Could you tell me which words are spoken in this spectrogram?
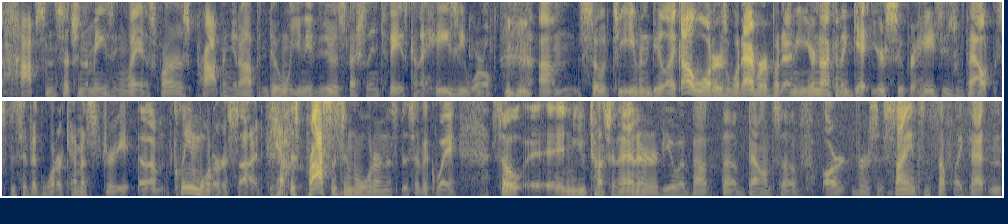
hops in such an amazing way as far as propping it up and doing what you need to do, especially in today's kind of hazy world. Um, so to even be like, oh, water's whatever, but I mean, you're not going to get your super hazies without specific water chemistry, um, clean water aside. Yeah. Just processing the water in a specific way. So, and you touched on that interview about the balance of art versus science and stuff like that, and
